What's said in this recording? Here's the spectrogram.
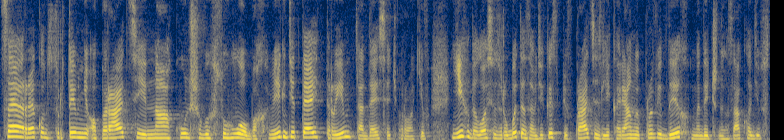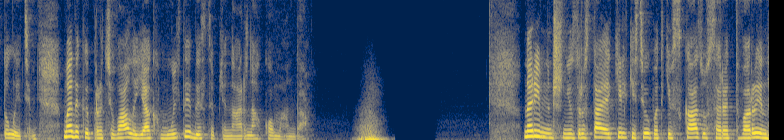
Це реконструктивні операції на кульшових суглобах. Вік дітей 3 та 10 років. Їх вдалося зробити завдяки співпраці з лікарями провідних медичних закладів столиці. Медики працювали як мультидисциплінарна команда. На Рівненщині зростає кількість випадків сказу серед тварин.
